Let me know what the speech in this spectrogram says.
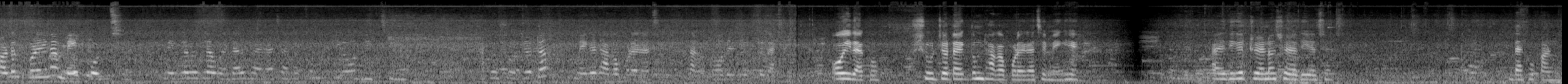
হঠাৎ করেই না মেঘ করছে মেঘলা মেঘলা ওয়েদার হয়ে গেছে এতক্ষণ কি রোদ দিচ্ছিল এখন সূর্যটা মেঘে ঢাকা পড়ে গেছে। দাঁড়ো তোমাদের একটু দেখো ওই দেখো, সূর্যটা একদম ঢাকা পড়ে গেছে মেঘে। আর এদিকে ট্রেনও ছেড়ে দিয়েছে। দেখো কাণ্ড।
